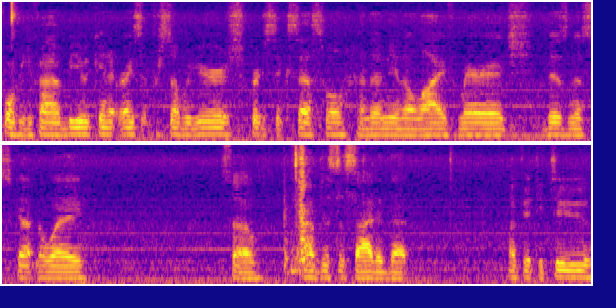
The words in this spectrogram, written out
455 Buick in it, raced it for several years, pretty successful, and then, you know, life, marriage, business got in the way. So I've just decided that I'm 52,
